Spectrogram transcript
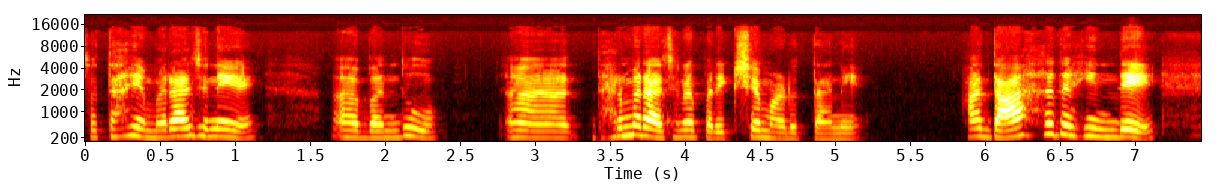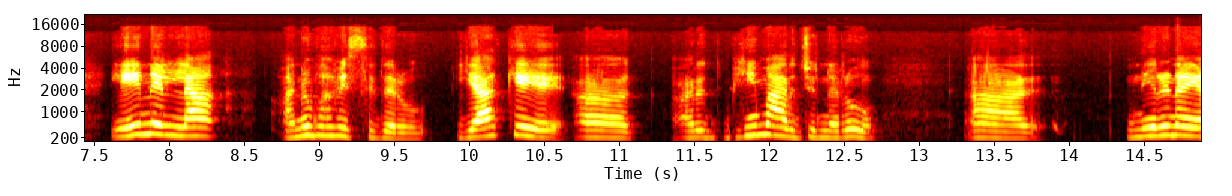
ಸ್ವತಃ ಯಮರಾಜನೇ ಬಂದು ಧರ್ಮರಾಜನ ಪರೀಕ್ಷೆ ಮಾಡುತ್ತಾನೆ. ಆ ದಾಹದ ಹಿಂದೆ ಏನೆಲ್ಲ ಅನುಭವಿಸಿದರು. ಯಾಕೆ ಅರ್ ಭೀಮಾರ್ಜುನರು ನಿರ್ಣಯ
